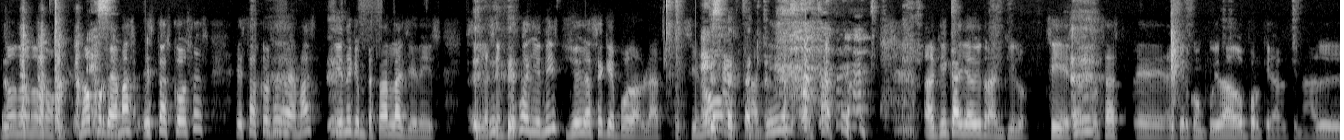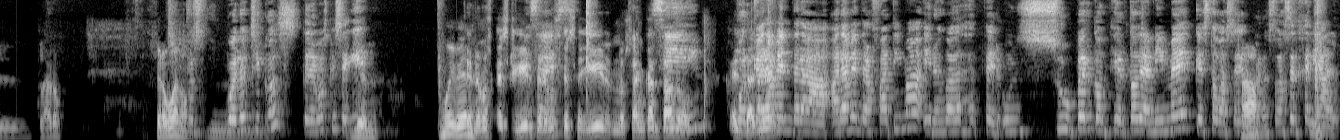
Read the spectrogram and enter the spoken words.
no, no, no, no, no, porque además estas cosas, estas cosas además tiene que empezar las Jenis. Si las empieza Jenis, yo ya sé que puedo hablar. Si no, aquí, aquí callado y tranquilo. Sí, esas cosas eh, hay que ir con cuidado porque al final, claro. Pero bueno. Pues mm, bueno, chicos, tenemos que seguir. Bien. Muy bien. Tenemos que seguir, Eso tenemos es. que seguir. Nos ha encantado Sí, el porque taller. ahora vendrá, ahora vendrá Fátima y nos va a hacer un súper concierto de anime, que esto va a ser, Ah. bueno, esto va a ser genial.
